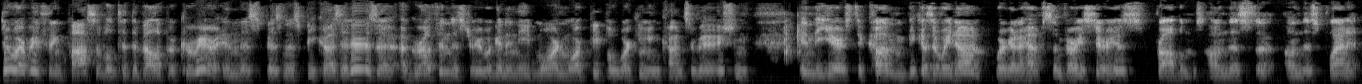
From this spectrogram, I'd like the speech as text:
do everything possible to develop a career in this business because it is a, a growth industry. We're going to need more and more people working in conservation in the years to come because if we don't, we're going to have some very serious problems on this uh, on this planet.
